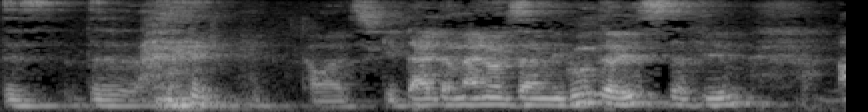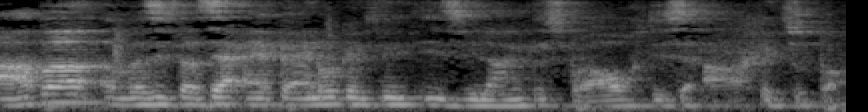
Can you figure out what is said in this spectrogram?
das, das kann man jetzt geteilter Meinung sein, wie gut er ist, der Film. Aber was ich da sehr beeindruckend finde, ist, wie lange es braucht, diese Arche zu bauen.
